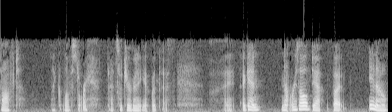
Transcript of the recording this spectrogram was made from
soft, like, love story. That's what you're going to get with this. I, again, not resolved yet, but you know,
